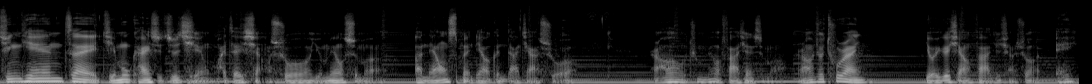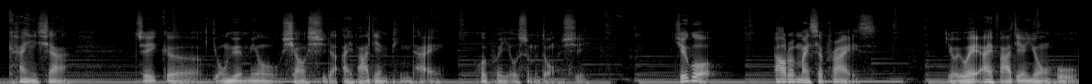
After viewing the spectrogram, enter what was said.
今天在节目开始之前，我还在想说有没有什么 announcement 要跟大家说，然后就没有发现什么，然后就突然有一个想法，就想说，哎，看一下这个永远没有消息的爱发电平台会不会有什么东西。结果 out of my surprise，有一位爱发电用户，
